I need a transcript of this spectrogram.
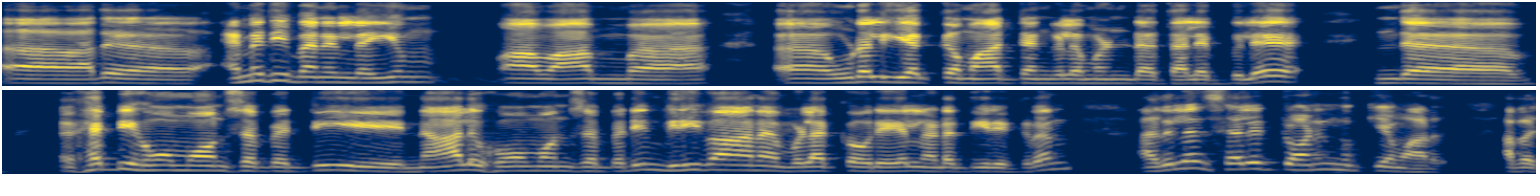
ஆஹ் அது அமைதி மனநிலையும் உடல் இயக்க மாற்றங்களும் என்ற தலைப்பில் இந்த ஹாப்பி ஹோமோன்ஸை பற்றி நாலு ஹோமோன்ஸை பற்றி விரிவான விளக்க உரைகள் நடத்தியிருக்கிறேன். அதில் அதுல செலக்ட்ரானின் முக்கியமானது. அப்ப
